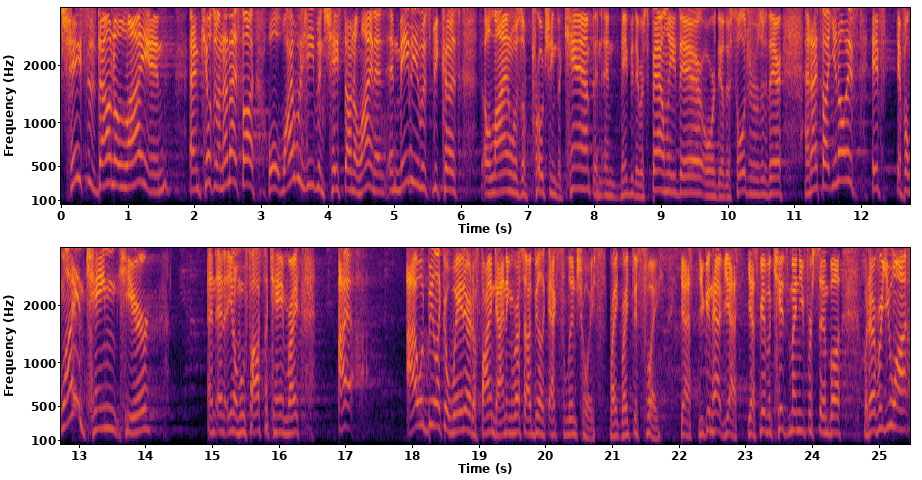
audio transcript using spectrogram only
chases down a lion and kills him. And then I thought, well, why would he even chase down a lion? And, and maybe it was because a lion was approaching the camp and, and, maybe there was family there or the other soldiers were there. And I thought, you know, if, if, if a lion came here and, and you know, Mufasa came, right? I, I would be like a waiter at a fine dining restaurant. I'd be like, excellent choice, right? Right this way. Yes, you can have, yes, yes. We have a kids menu for Simba. Whatever you want,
